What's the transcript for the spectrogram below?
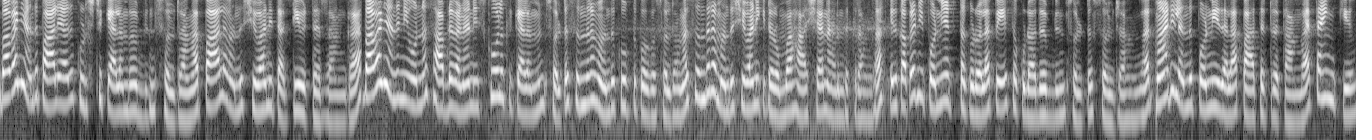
பவானி வந்து பாலையாவது குடிச்சிட்டு கிளம்பு அப்படின்னு சொல்றாங்க. பாலை வந்து சிவானி தட்டி விட்டுறாங்க. பவானி வந்து நீ ஒன்றும் சாப்பிட வேணாம் நீ ஸ்கூலுக்கு கிளம்புன்னு சொல்லிட்டு சுந்தரம் வந்து கூப்பிட்டு போக சொல்றாங்க. சுந்தரம் வந்து சிவானி கிட்ட ரொம்ப ஹாஷா நடந்துக்கிறாங்க. இதுக்கப்புறம் நீ பொன்னியத்தை கூட எல்லாம் பேசக்கூடாது அப்படின்னு சொல்லிட்டு சொல்றாங்க. மாடியில இருந்து பொண்ணு இதெல்லாம் பார்த்துட்டு இருக்காங்க. தேங்க்யூ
